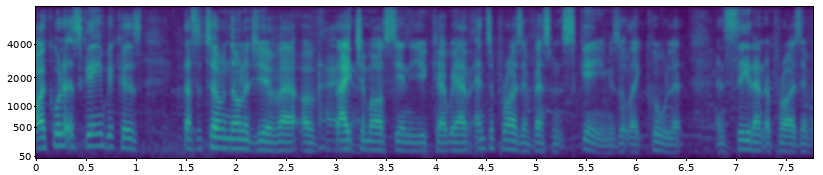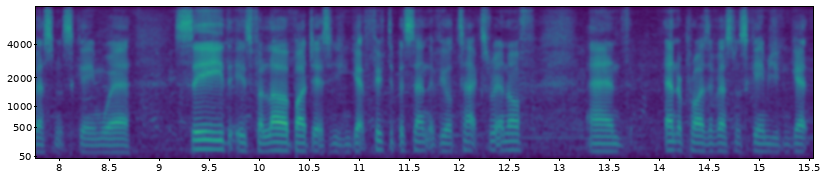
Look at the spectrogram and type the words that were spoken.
I call it a scheme because that's the terminology of, uh, of. HMRC in the UK. We have Enterprise Investment Scheme, is what they call it, and Seed Enterprise Investment Scheme, where Seed is for lower budgets and you can get 50% of your tax written off, and Enterprise Investment Scheme you can get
